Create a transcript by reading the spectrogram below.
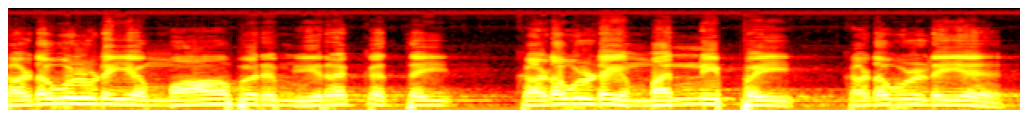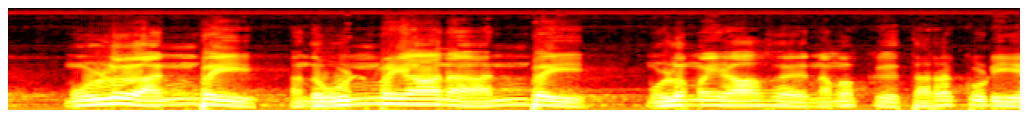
கடவுளுடைய மாபெரும் இரக்கத்தை கடவுளுடைய மன்னிப்பை கடவுளுடைய முழு அன்பை அந்த உண்மையான அன்பை முழுமையாக நமக்கு தரக்கூடிய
